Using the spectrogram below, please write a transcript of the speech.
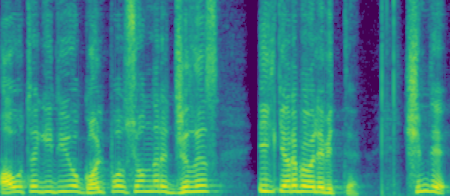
avuta gidiyor, gol pozisyonları cılız. İlk yarı böyle bitti. Şimdi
